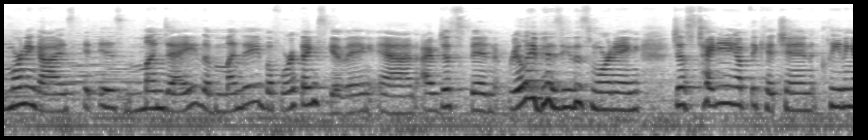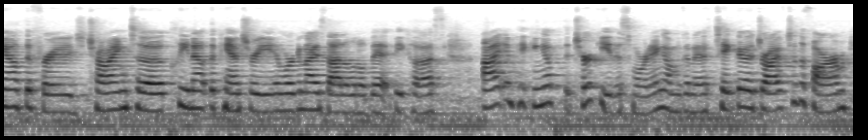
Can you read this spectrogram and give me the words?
morning guys it is monday the monday before thanksgiving and i've just been really busy this morning just tidying up the kitchen cleaning out the fridge trying to clean out the pantry and organize that a little bit because I am picking up the turkey this morning. I'm gonna take a drive to the farm,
